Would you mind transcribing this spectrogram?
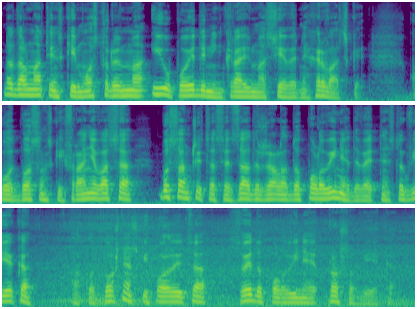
na Dalmatinskim ostrovima i u pojedinim krajevima Sjeverne Hrvatske. Kod bosanskih franjevaca, bosančica se zadržala do polovine 19. vijeka, a kod bošnjačkih porodica sve do polovine prošlog vijeka.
